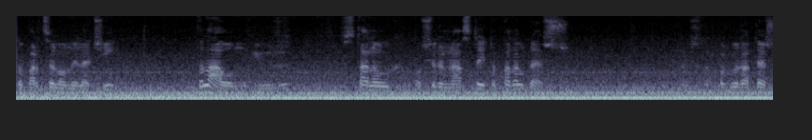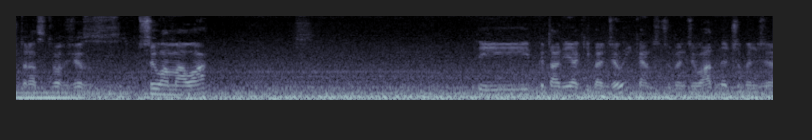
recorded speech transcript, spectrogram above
Do Barcelony leci. To lało, mówił, że stanął o 17 to padał deszcz. Także ta pogoda też teraz trochę się przyłamała. I pytali jaki będzie weekend, czy będzie ładny, czy będzie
